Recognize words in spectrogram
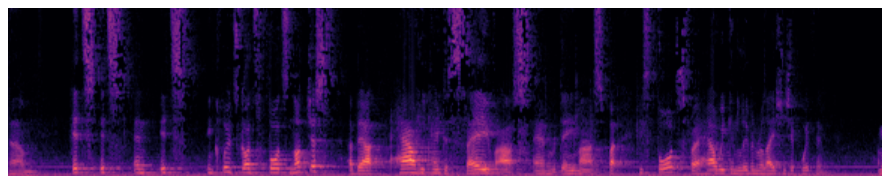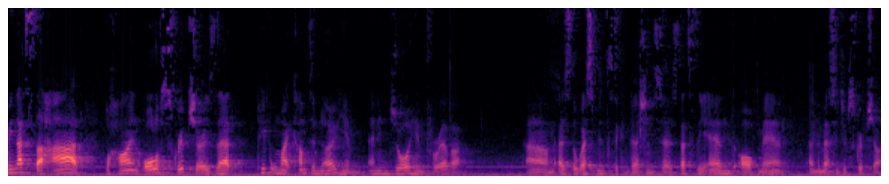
Um, it's, it's, and it's includes God's thoughts not just about how He came to save us and redeem us, but His thoughts for how we can live in relationship with Him. I mean, that's the heart behind all of Scripture is that people might come to know Him and enjoy Him forever. Um, as the Westminster Confession says, that's the end of man and the message of Scripture.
